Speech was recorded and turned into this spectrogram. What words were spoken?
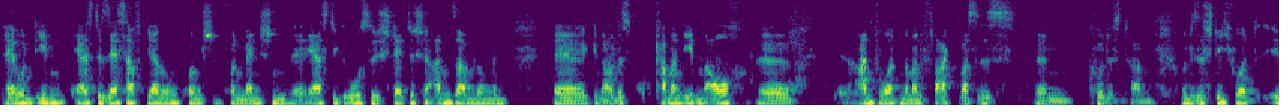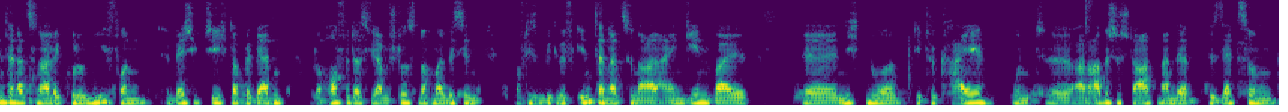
Äh, und eben erste Sesshaftwerbung von, von Menschen, äh, erste große städtische Ansammlungen. Äh, genau, das kann man eben auch äh, antworten, wenn man fragt, was ist ähm, Kurdistan. Und dieses Stichwort internationale Kolonie von Besikci, ich glaube, wir werden oder hoffe, dass wir am Schluss noch mal ein bisschen auf diesen Begriff international eingehen, weil äh, nicht nur die Türkei und äh, arabische Staaten an der Besetzung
